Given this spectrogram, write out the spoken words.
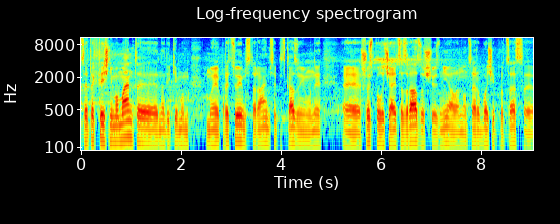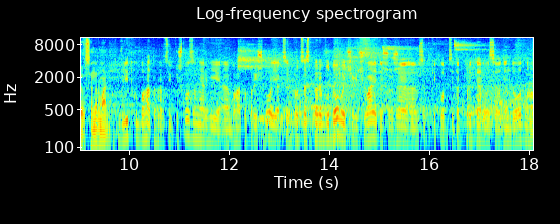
це тактичні моменти, над якими ми працюємо, стараємося, підказуємо. Вони е, щось виходить зразу, щось ні, але ну, це робочий процес, е, все нормально. Влітку багато гравців пішло з енергії, багато прийшло. Як цей процес перебудови? Чи відчуваєте, що вже все-таки хлопці так притерлися один до одного?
